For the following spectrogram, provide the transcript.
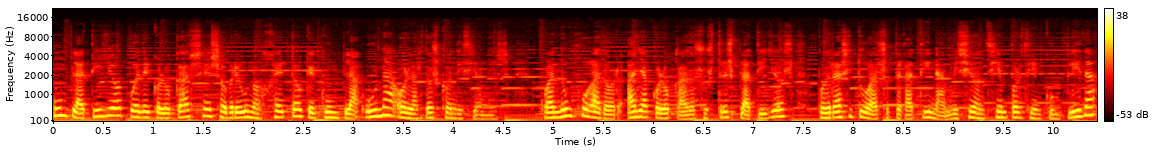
Un platillo puede colocarse sobre un objeto que cumpla una o las dos condiciones. Cuando un jugador haya colocado sus tres platillos, podrá situar su pegatina Misión 100% cumplida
